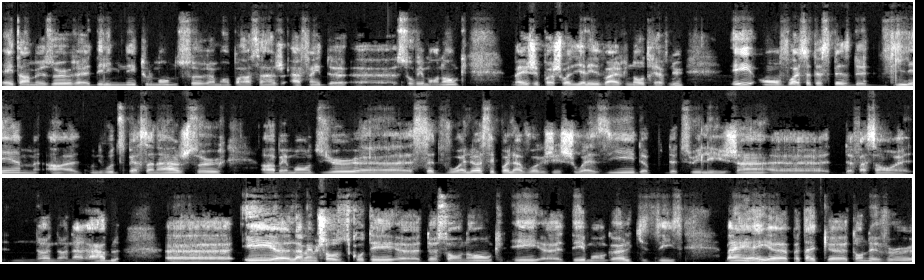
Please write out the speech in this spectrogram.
être en mesure euh, d'éliminer tout le monde sur mon passage afin de sauver mon oncle, ben j'ai pas le choix d'y aller vers une autre avenue. Et on voit cette espèce de dilemme au niveau du personnage sur ah ben mon Dieu, euh, cette voie-là, c'est pas la voie que j'ai choisie de, de, tuer les gens euh, de façon euh, non honorable. et la même chose du côté de son oncle et des Mongols qui se disent ben hey, peut-être que ton neveu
